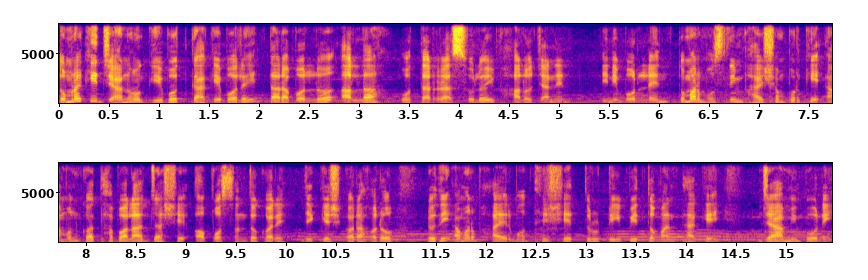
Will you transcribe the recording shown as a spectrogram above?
তোমরা কি জানো গিবত কাকে বলে? তারা বলল, আল্লাহ ও তার রাসূলই ভালো জানেন। তিনি বললেন, তোমার মুসলিম ভাই সম্পর্কে এমন কথা বলা যা সে অপছন্দ করে। জিজ্ঞেস করা হলো, যদি আমার ভাইয়ের মধ্যে সে ত্রুটি বিদ্যমান থাকে, যা আমি বলি?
